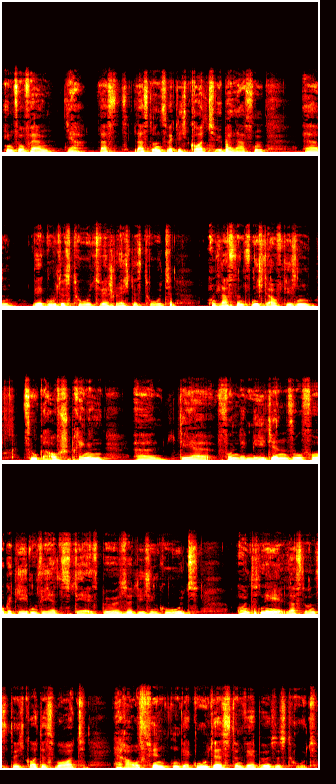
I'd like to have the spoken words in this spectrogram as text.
Insofern, ja, lasst, lasst uns wirklich Gott überlassen, ähm, wer Gutes tut, wer Schlechtes tut. Und lasst uns nicht auf diesen Zug aufsprengen, äh, der von den Medien so vorgegeben wird, der ist böse, die sind gut. Und nee, lasst uns durch Gottes Wort herausfinden, wer gut ist und wer Böses tut.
